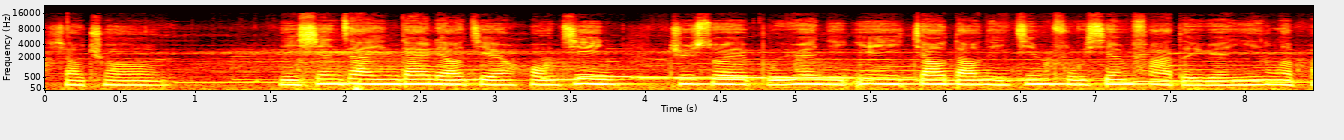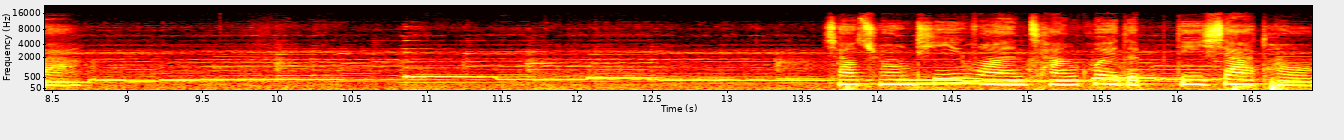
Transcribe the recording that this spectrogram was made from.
小琼，你现在应该了解洪静之所以不愿你愿意教导你金符仙法的原因了吧？小琼听完，惭愧地低下头。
